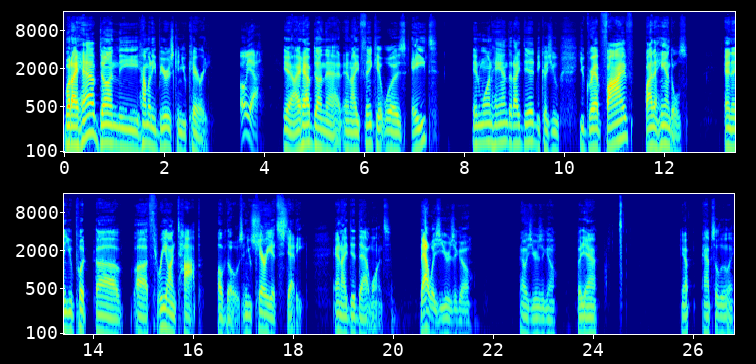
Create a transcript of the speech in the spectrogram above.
but I have done the how many beers can you carry? Oh yeah. Yeah, I have done that, and I think it was eight in one hand that I did because you you grab five by the handles, and then you put uh, uh, three on top of those, and you carry it steady. And I did that once. That was years ago. That was years ago. But yeah, yep, absolutely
